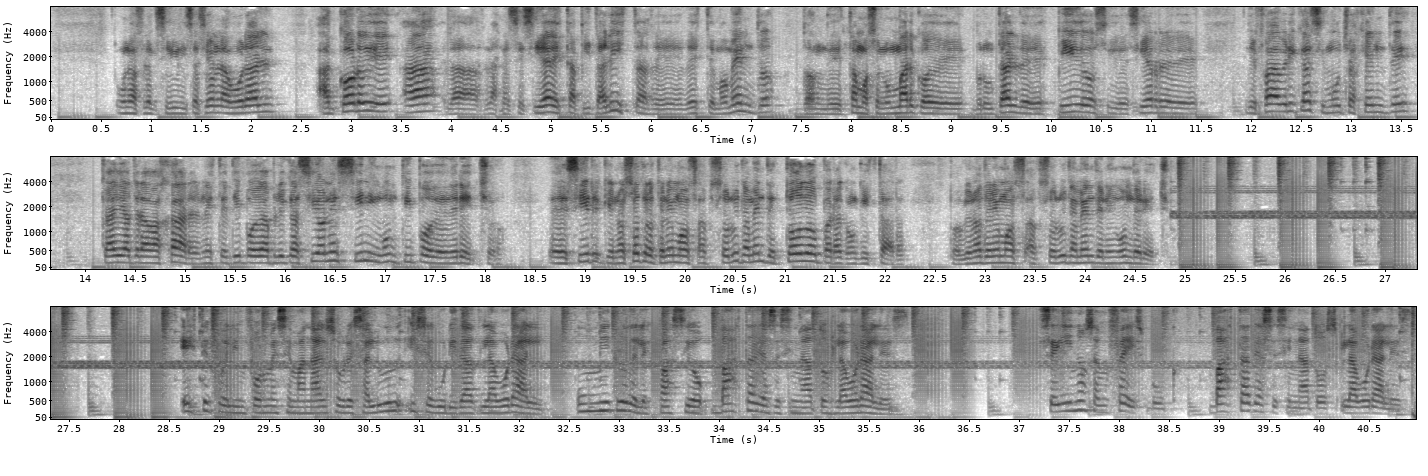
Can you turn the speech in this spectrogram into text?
una flexibilización laboral acorde a las necesidades capitalistas de, este momento, donde estamos en un marco de, brutal de despidos y de cierre de, fábricas y mucha gente cae a trabajar en este tipo de aplicaciones sin ningún tipo de derecho. Es decir, que nosotros tenemos absolutamente todo para conquistar, porque no tenemos absolutamente ningún derecho. Este fue el informe semanal sobre salud y seguridad laboral, un micro del espacio Basta de Asesinatos Laborales. Seguimos en Facebook, Basta de Asesinatos Laborales.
